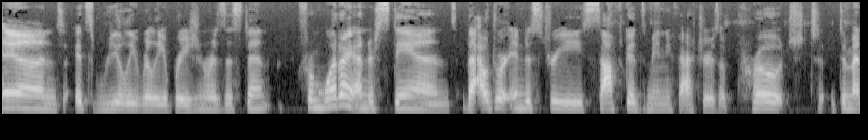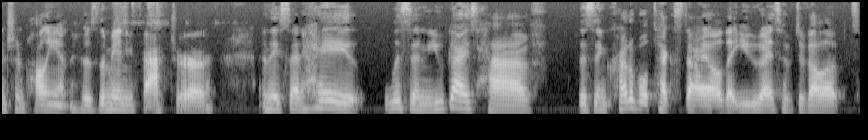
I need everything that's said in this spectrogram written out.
and it's really, really abrasion resistant. From what I understand, the outdoor industry, soft goods manufacturers approached Dimension Polyant, who's the manufacturer, and they said, Hey, listen, you guys have this incredible textile that you guys have developed.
